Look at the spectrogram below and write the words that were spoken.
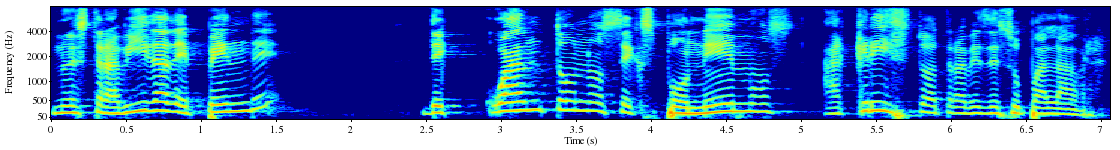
Nuestra vida depende de cuánto nos exponemos a Cristo a través de su palabra.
